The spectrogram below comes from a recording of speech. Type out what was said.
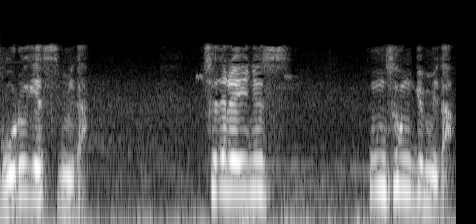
모르겠습니다. 채널A 뉴스 홍성규입니다.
